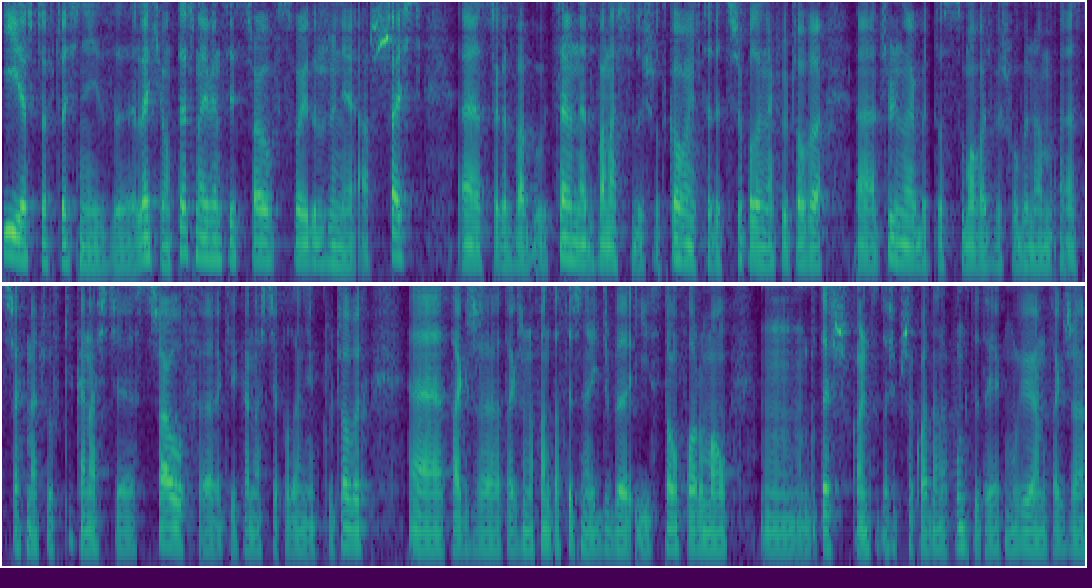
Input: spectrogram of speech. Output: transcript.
i jeszcze wcześniej z Lechią też najwięcej strzałów w swojej drużynie, aż 6. E, z czego dwa były celne, 12 dośrodkowań, wtedy trzy podania kluczowe, e, czyli no jakby to zsumować wyszłoby nam e, z trzech meczów kilkanaście strzałów, kilkanaście podań kluczowych, także, także no fantastyczne liczby i z tą formą, mm, bo też w końcu to się przekłada na punkty, tak jak mówiłem, także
